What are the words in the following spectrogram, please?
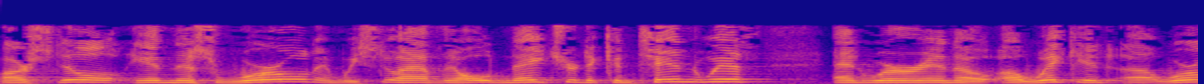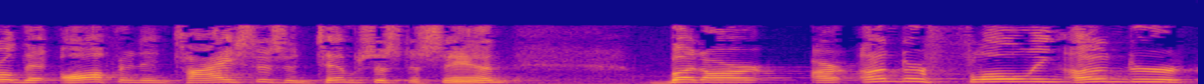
are still in this world, and we still have the old nature to contend with, and we're in a, a wicked uh, world that often entices and tempts us to sin. But our our underflowing, under,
